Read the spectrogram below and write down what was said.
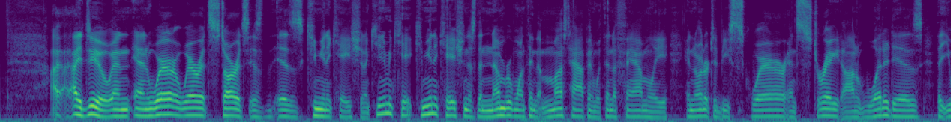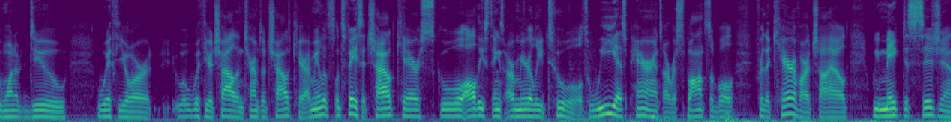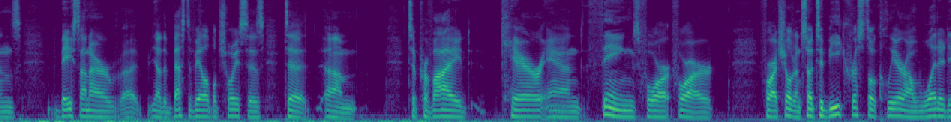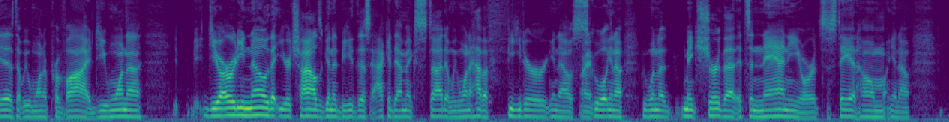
I, I do, and and where where it starts is is communication. Communica- communication is the number one thing that must happen within a family in order to be square and straight on what it is that you want to do with your with your child in terms of childcare. I mean, let's let's face it, childcare, school, all these things are merely tools. We as parents are responsible for the care of our child. We make decisions based on our uh, you know the best available choices to um, to provide care and things for for our for our children. So to be crystal clear on what it is that we want to provide. Do you want to do you already know that your child's going to be this academic stud and we want to have a feeder, you know, school, you know, we want to make sure that it's a nanny or it's a stay at home, you know,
